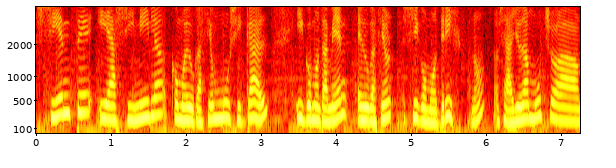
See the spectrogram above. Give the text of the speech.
siente y asimila como educación musical y como también educación psicomotriz, ¿no? O sea, ayuda mucho a,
